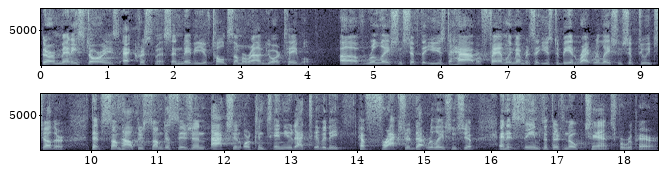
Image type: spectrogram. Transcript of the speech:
There are many stories at Christmas, and maybe you've told some around your table, of relationship that you used to have or family members that used to be in right relationship to each other that somehow through some decision, action, or continued activity have fractured that relationship and it seems that there's no chance for repair.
